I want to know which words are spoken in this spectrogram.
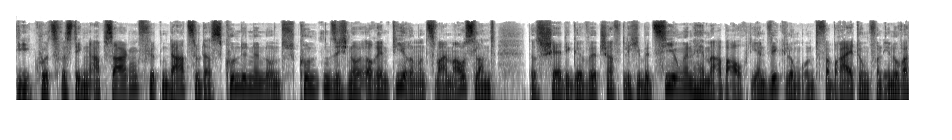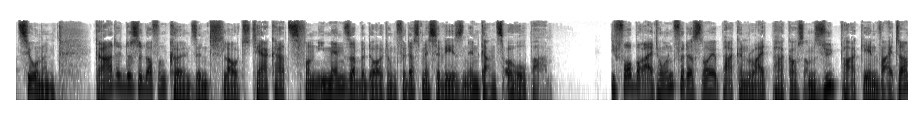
Die kurzfristigen Absagen führten dazu, dass Kundinnen und Kunden sich neu orientieren, und zwar im Ausland. Das schädige wirtschaftliche Beziehungen, hemme aber auch die Entwicklung und Verbreitung von Innovationen. Gerade Düsseldorf und Köln sind laut Terkatz von immenser Bedeutung für das Messewesen in ganz Europa. Die Vorbereitungen für das neue Park-and-Ride-Parkhaus am Südpark gehen weiter.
